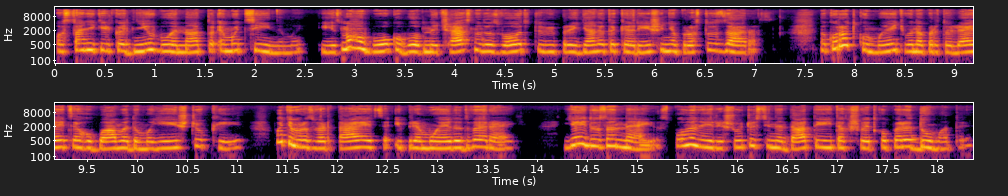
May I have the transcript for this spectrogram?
останні кілька днів були надто емоційними, і з мого боку було б нечесно дозволити тобі прийняти таке рішення просто зараз. На коротку мить вона притуляється губами до моєї щоки, потім розвертається і прямує до дверей. Я йду за нею, сповнений рішучості не дати їй так швидко передумати.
